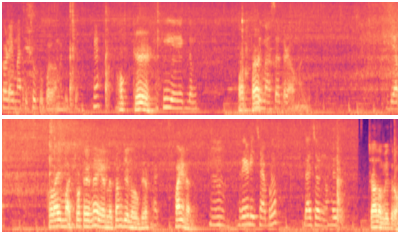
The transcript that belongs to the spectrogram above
કડાઈમાંથી છૂટું પડવા માંડ્યું છે હે? ઓકે. ઘી એકદમ ઘીમાં સતળાવા માંડ્યું. કઢાઈમાં છોટે નહીં એટલે સમજી લો કે ફાઇનલ હમ રેડી છે આપણો ગાજરનો હલવો. ચાલો મિત્રો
